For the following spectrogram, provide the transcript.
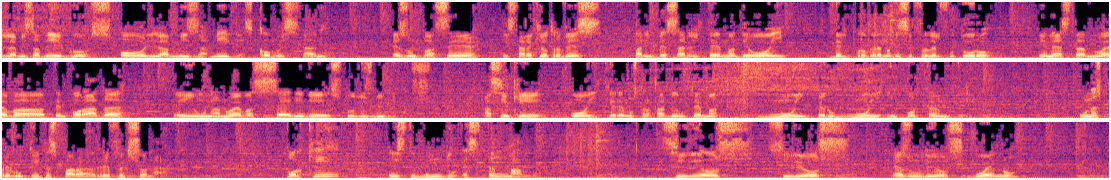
Hola mis amigos, hola mis amigas, ¿cómo están? Es un placer estar aquí otra vez para empezar el tema de hoy del programa Decifrando el Futuro en esta nueva temporada en una nueva serie de estudios bíblicos. Así que hoy queremos tratar de un tema muy, pero muy importante. Unas preguntitas para reflexionar. ¿Por qué este mundo es tan malo? Si Dios, si Dios es un Dios bueno,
